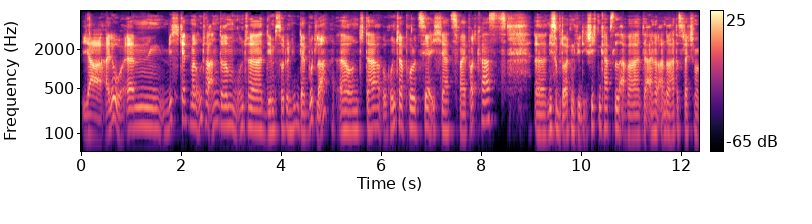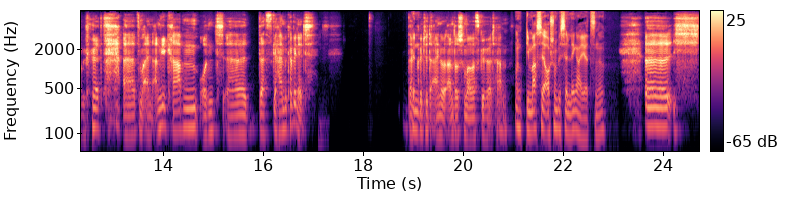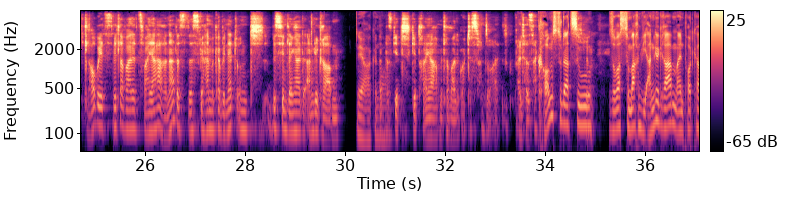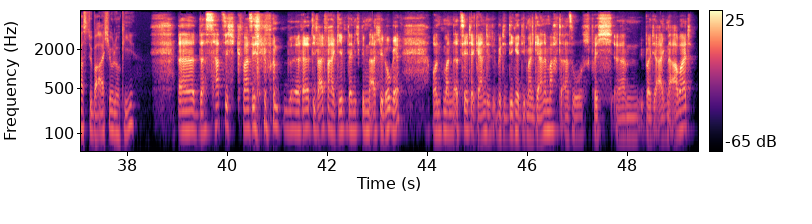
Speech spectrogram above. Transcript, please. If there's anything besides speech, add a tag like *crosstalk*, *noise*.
Ja, hallo. Ähm, mich kennt man unter anderem unter dem Pseudonym der Butler äh, und darunter produziere ich ja zwei Podcasts. Äh, nicht so bedeutend wie die Geschichtenkapsel, aber der eine oder andere hat es vielleicht schon mal gehört. Äh, zum einen angegraben und äh, das geheime Kabinett. Da Gen- könnte der eine oder andere schon mal was gehört haben. Und die machst du ja auch schon ein bisschen länger jetzt, ne? Äh, ich glaube jetzt mittlerweile zwei Jahre, ne? Das, das geheime Kabinett und ein bisschen länger angegraben. Ja, genau. Das geht, geht drei Jahre mittlerweile. Gott, das ist schon so alt, alter Sack. Kommst du dazu, sowas zu machen wie angegraben, einen Podcast über Archäologie? Äh, das hat sich quasi *laughs* von, äh, relativ einfach ergeben, denn ich bin Archäologe und man erzählt ja gerne über die Dinge, die man gerne macht, also sprich ähm, über die eigene Arbeit.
